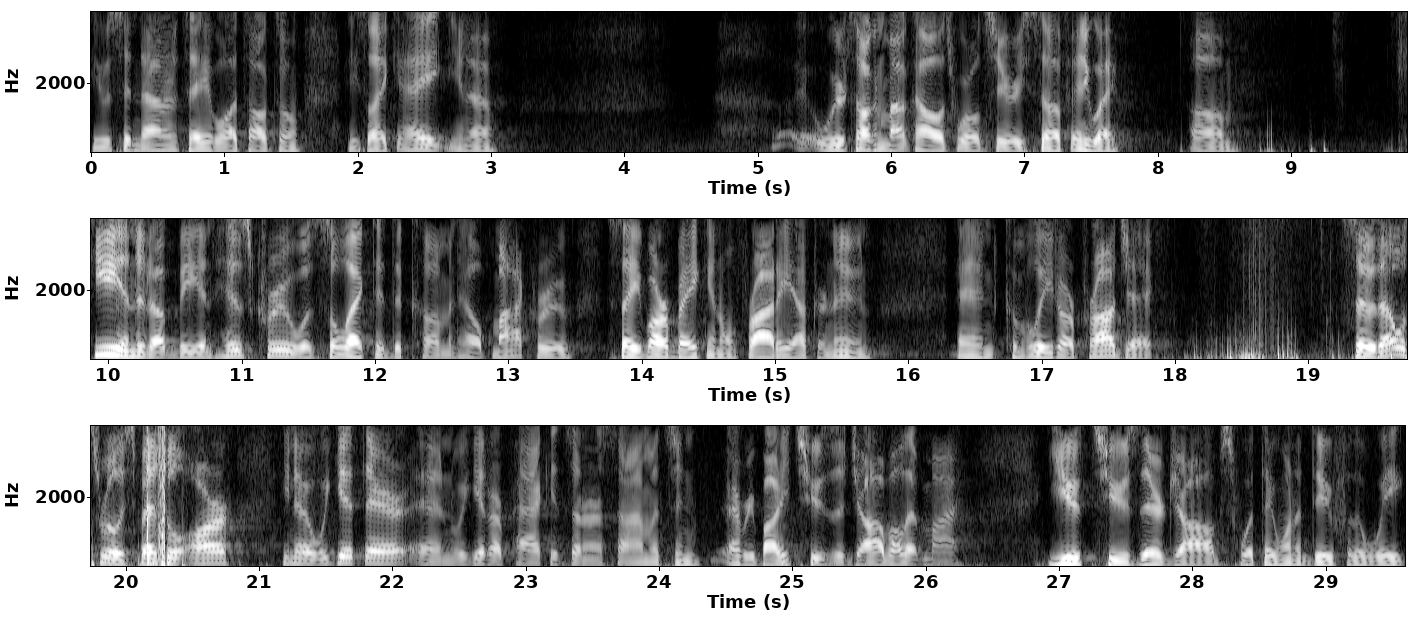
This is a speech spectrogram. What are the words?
He was sitting down at a table. I talked to him. He's like, hey, you know, we were talking about College World Series stuff. Anyway, um, he ended up being his crew was selected to come and help my crew save our bacon on Friday afternoon and complete our project. So that was really special. Our, you know, we get there and we get our packets and our assignments, and everybody chooses a job. I'll let my youth choose their jobs, what they want to do for the week,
